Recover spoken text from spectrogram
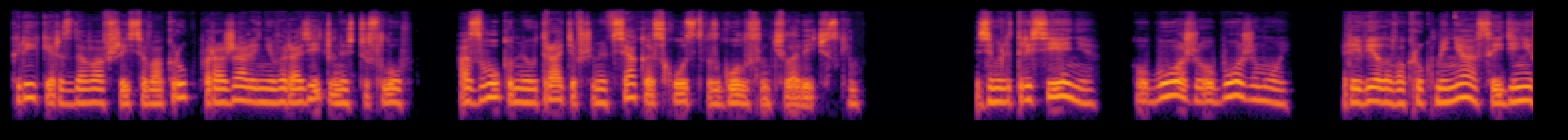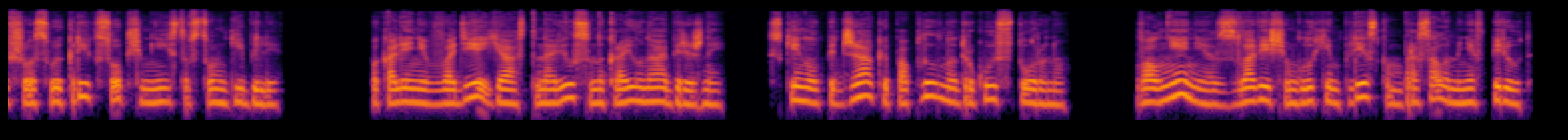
Крики, раздававшиеся вокруг, поражали невыразительностью слов, а звуками, утратившими всякое сходство с голосом человеческим. Землетрясение! О боже, о боже мой! ревело вокруг меня, соединившего свой крик с общим неистовством гибели. По колени в воде я остановился на краю набережной, скинул пиджак и поплыл на другую сторону. Волнение с зловещим глухим плеском бросало меня вперед,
